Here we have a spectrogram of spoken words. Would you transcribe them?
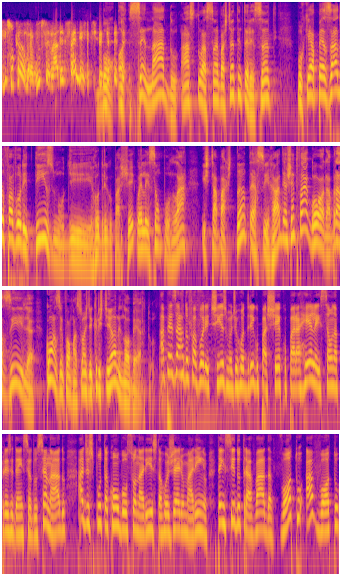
isso Câmara, viu? Senado é diferente. Bom, olha, Senado, a situação é bastante interessante, porque apesar do favoritismo de Rodrigo Pacheco, a eleição por lá está bastante acirrada e a gente vai agora a Brasília com as informações de Cristiane Noberto. Apesar do favoritismo de Rodrigo Pacheco para a reeleição na presidência do Senado, a disputa com o bolsonarista Rogério Marinho tem sido travada voto a voto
